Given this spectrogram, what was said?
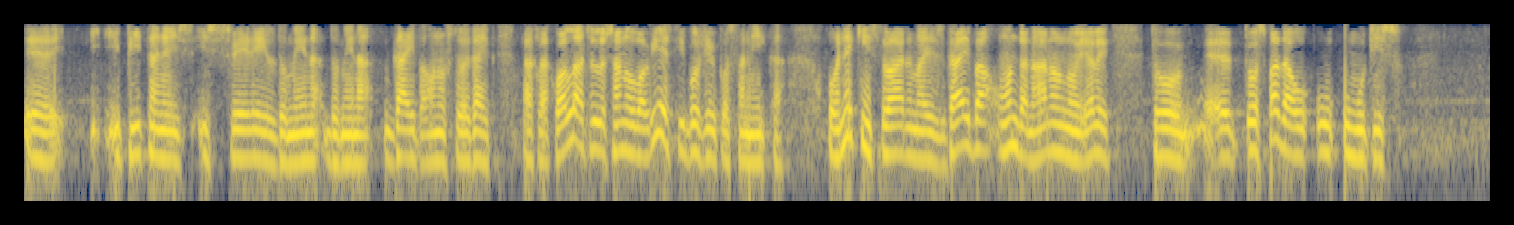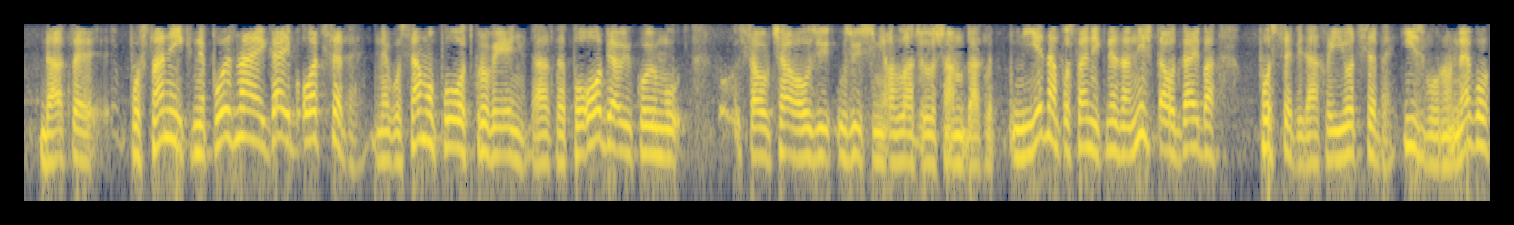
e, i pitanja iz, iz sfere ili domena, domena gajba, ono što je gajb. Dakle, ako Allah Đelešanu obavijesti Božijeg poslanika o nekim stvarima iz gajba, onda naravno, jeli, to, e, to spada u, u, u mučisu. Dakle, poslanik ne poznaje gajb od sebe, nego samo po otkrovenju, dakle, po objavi koju mu saopćava uzvišenje Allah Đelešanu. Dakle, nijedan poslanik ne zna ništa od gajba po sebi, dakle i od sebe, izvorno, nego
